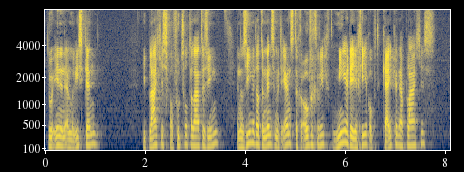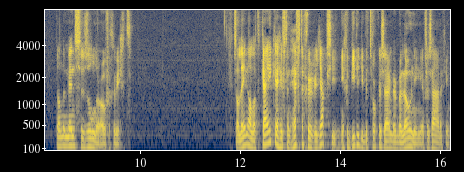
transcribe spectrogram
door in een MRI-scan die plaatjes van voedsel te laten zien. En dan zien we dat de mensen met ernstig overgewicht meer reageren op het kijken naar plaatjes dan de mensen zonder overgewicht. Dus alleen al het kijken heeft een heftige reactie in gebieden die betrokken zijn bij beloning en verzadiging.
